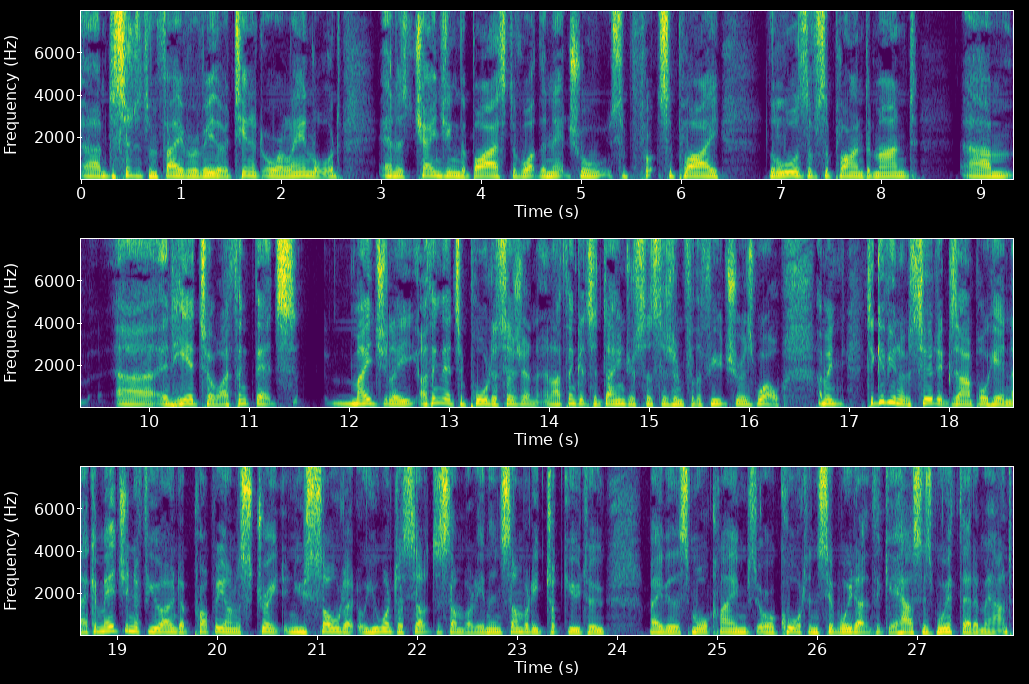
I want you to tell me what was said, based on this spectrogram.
um, decisions in favour of either a tenant or a landlord and is changing the bias of what the natural su- supply, the laws of supply and demand um, uh, adhere to, I think that's majorly, I think that's a poor decision, and I think it's a dangerous decision for the future as well. I mean, to give you an absurd example here, Nick, imagine if you owned a property on a street and you sold it, or you want to sell it to somebody, and then somebody took you to maybe the small claims or a court and said, "We don't think your house is worth that amount,"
